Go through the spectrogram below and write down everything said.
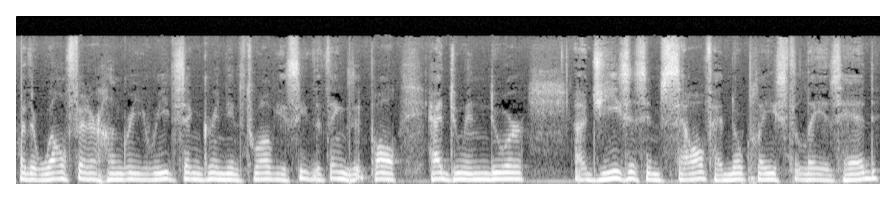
whether well fed or hungry. You read 2 Corinthians 12, you see the things that Paul had to endure. Uh, Jesus himself had no place to lay his head.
